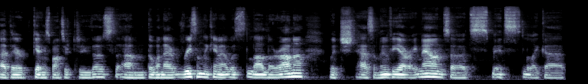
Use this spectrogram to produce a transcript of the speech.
Uh, they're getting sponsored to do those. Um, the one that recently came out was La Llorona, which has a movie out right now, and so it's it's like a,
